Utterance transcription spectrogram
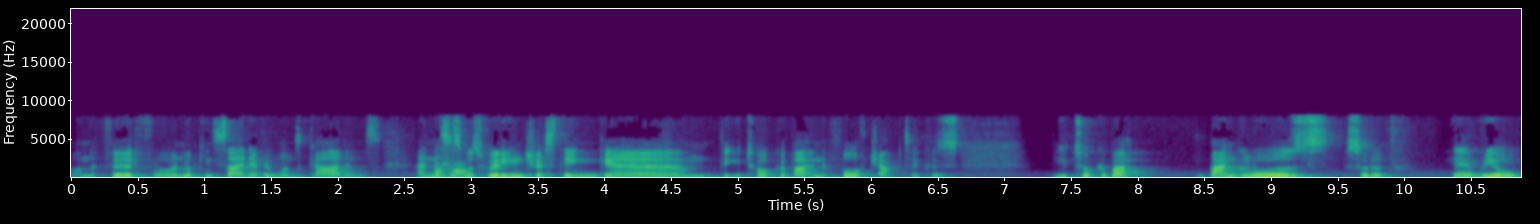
on the third floor and look inside everyone's gardens. And this uh-huh. is what's really interesting um, that you talk about in the fourth chapter because you talk about Bangalore's sort of yeah, real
